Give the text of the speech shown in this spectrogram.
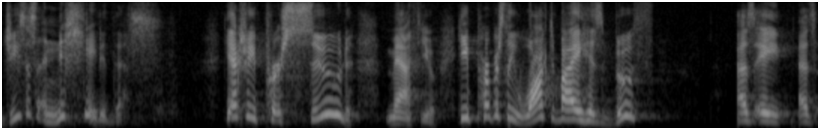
Jesus initiated this. He actually pursued Matthew. He purposely walked by his booth as a, as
